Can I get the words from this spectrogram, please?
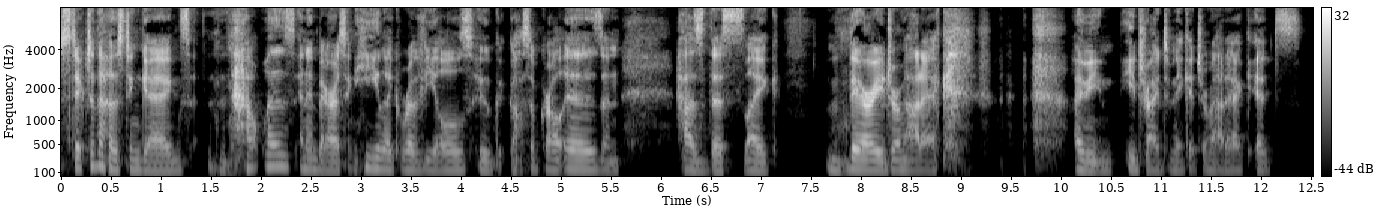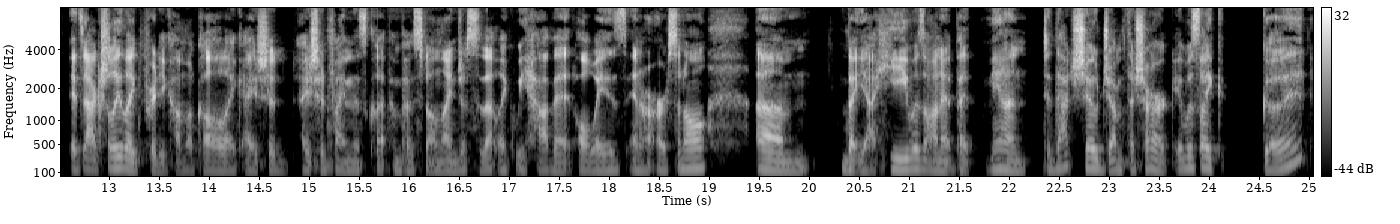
stick to the hosting gigs. That was an embarrassing. He like reveals who Gossip Girl is and has this like very dramatic. I mean, he tried to make it dramatic. It's it's actually like pretty comical. Like I should I should find this clip and post it online just so that like we have it always in our arsenal. Um but yeah, he was on it, but man, did that show jump the shark? It was like good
